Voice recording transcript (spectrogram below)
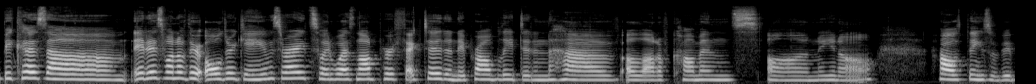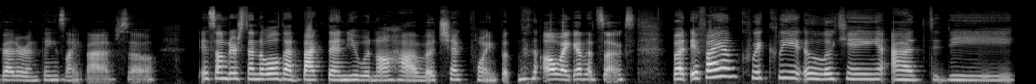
because um it is one of their older games, right? So it was not perfected and they probably didn't have a lot of comments on, you know, how things would be better and things like that. So it's understandable that back then you would not have a checkpoint, but oh my god, that sucks. But if I am quickly looking at the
